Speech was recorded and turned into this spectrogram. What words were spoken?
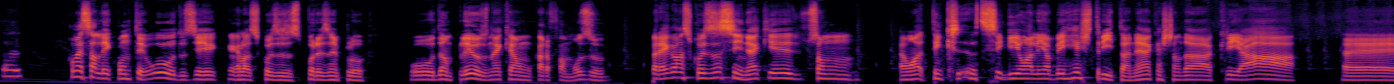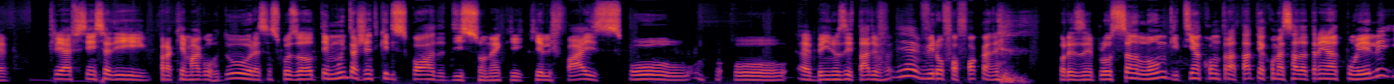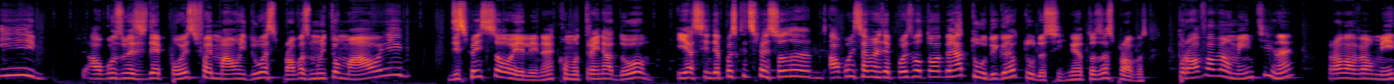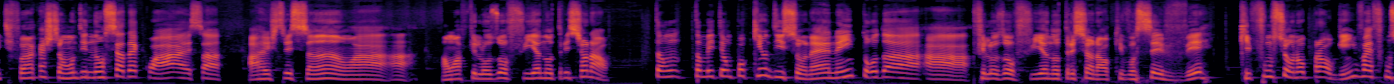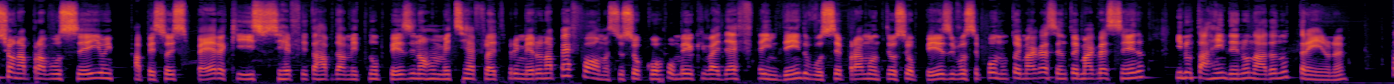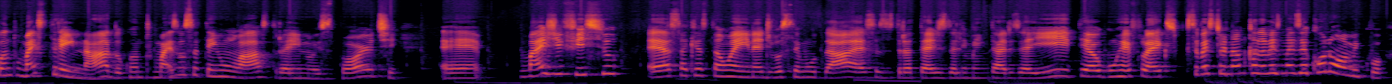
começa a ler conteúdos e aquelas coisas, por exemplo, o Dampleus, né, que é um cara famoso, prega umas coisas assim, né, que são é uma, tem que seguir uma linha bem restrita, né, a questão da criar é, criar eficiência de para queimar gordura, essas coisas. Tem muita gente que discorda disso, né, que, que ele faz o, o é bem inusitado e virou fofoca, né? Por exemplo, o San Long tinha contratado, tinha começado a treinar com ele e alguns meses depois foi mal em duas provas, muito mal, e dispensou ele, né, como treinador. E assim, depois que dispensou, algumas semanas depois voltou a ganhar tudo, e ganhou tudo, assim, ganhou todas as provas. Provavelmente, né, provavelmente foi uma questão de não se adequar a essa a restrição, a, a, a uma filosofia nutricional. Então, também tem um pouquinho disso, né? Nem toda a filosofia nutricional que você vê que funcionou para alguém vai funcionar para você e a pessoa espera que isso se reflita rapidamente no peso e normalmente se reflete primeiro na performance. O seu corpo meio que vai defendendo você para manter o seu peso e você, pô, não tô emagrecendo, tô emagrecendo e não tá rendendo nada no treino, né? Quanto mais treinado, quanto mais você tem um lastro aí no esporte, é mais difícil é essa questão aí, né, de você mudar essas estratégias alimentares aí e ter algum reflexo, porque você vai se tornando cada vez mais econômico.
